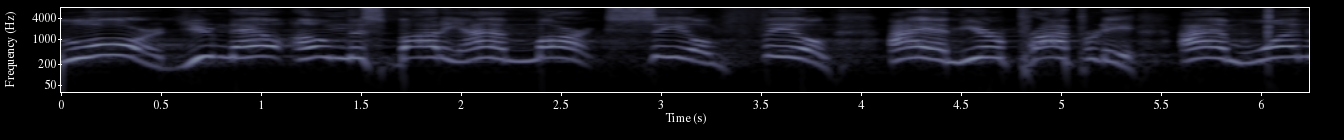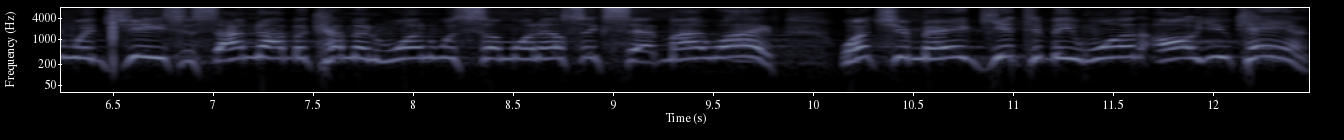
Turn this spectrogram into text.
Lord, you now own this body. I am marked, sealed, filled. I am your property. I am one with Jesus. I'm not becoming one with someone else except my wife. Once you're married, get to be one all you can.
